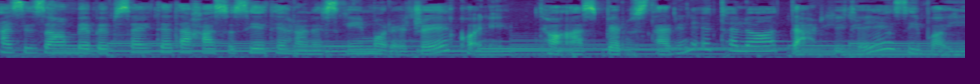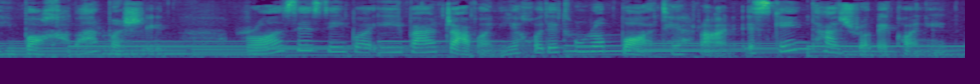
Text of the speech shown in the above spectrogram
عزیزان به وبسایت تخصصی تهران اسکین مراجعه کنید تا از بروزترین اطلاعات در حیطه زیبایی با خبر باشید. راز زیبایی و جوانی خودتون را با تهران اسکین تجربه کنید.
